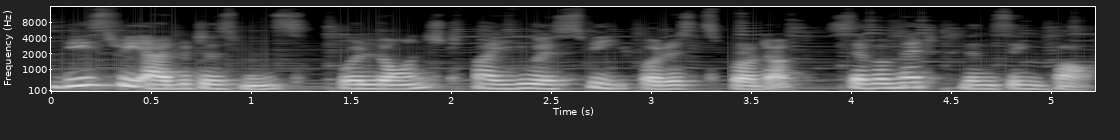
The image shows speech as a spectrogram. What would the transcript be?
These three advertisements were launched by USV for its product Sebamed Cleansing Bar.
